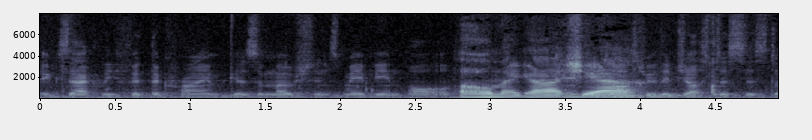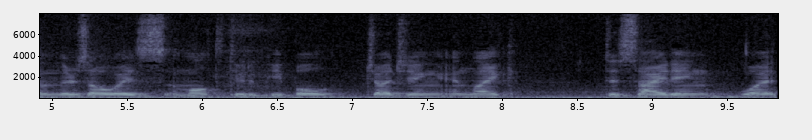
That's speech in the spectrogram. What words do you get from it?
exactly fit the crime because emotions may be involved. Oh my And gosh, if you yeah. go through the justice system, there's always a multitude of people judging and like deciding what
